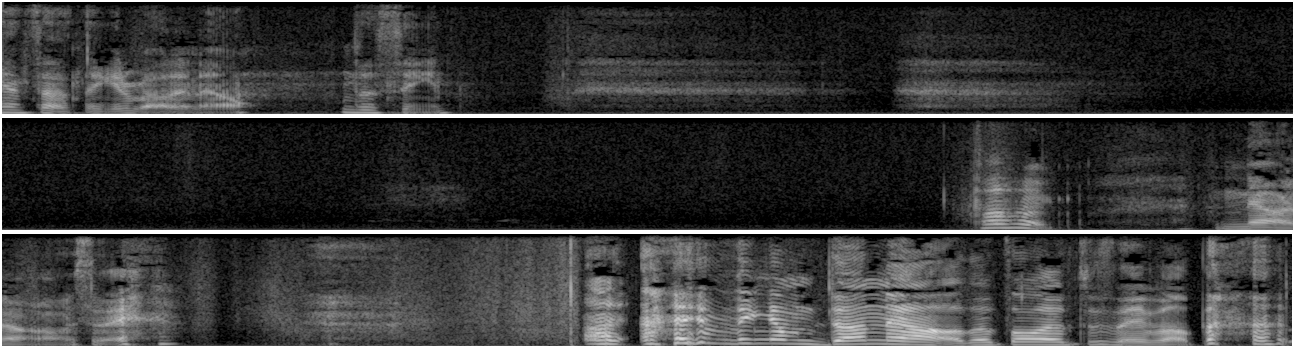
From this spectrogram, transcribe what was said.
can't stop thinking about it now. The scene. Fuck. Now I don't know what to say. I, I think I'm done now. That's all I have to say about that.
